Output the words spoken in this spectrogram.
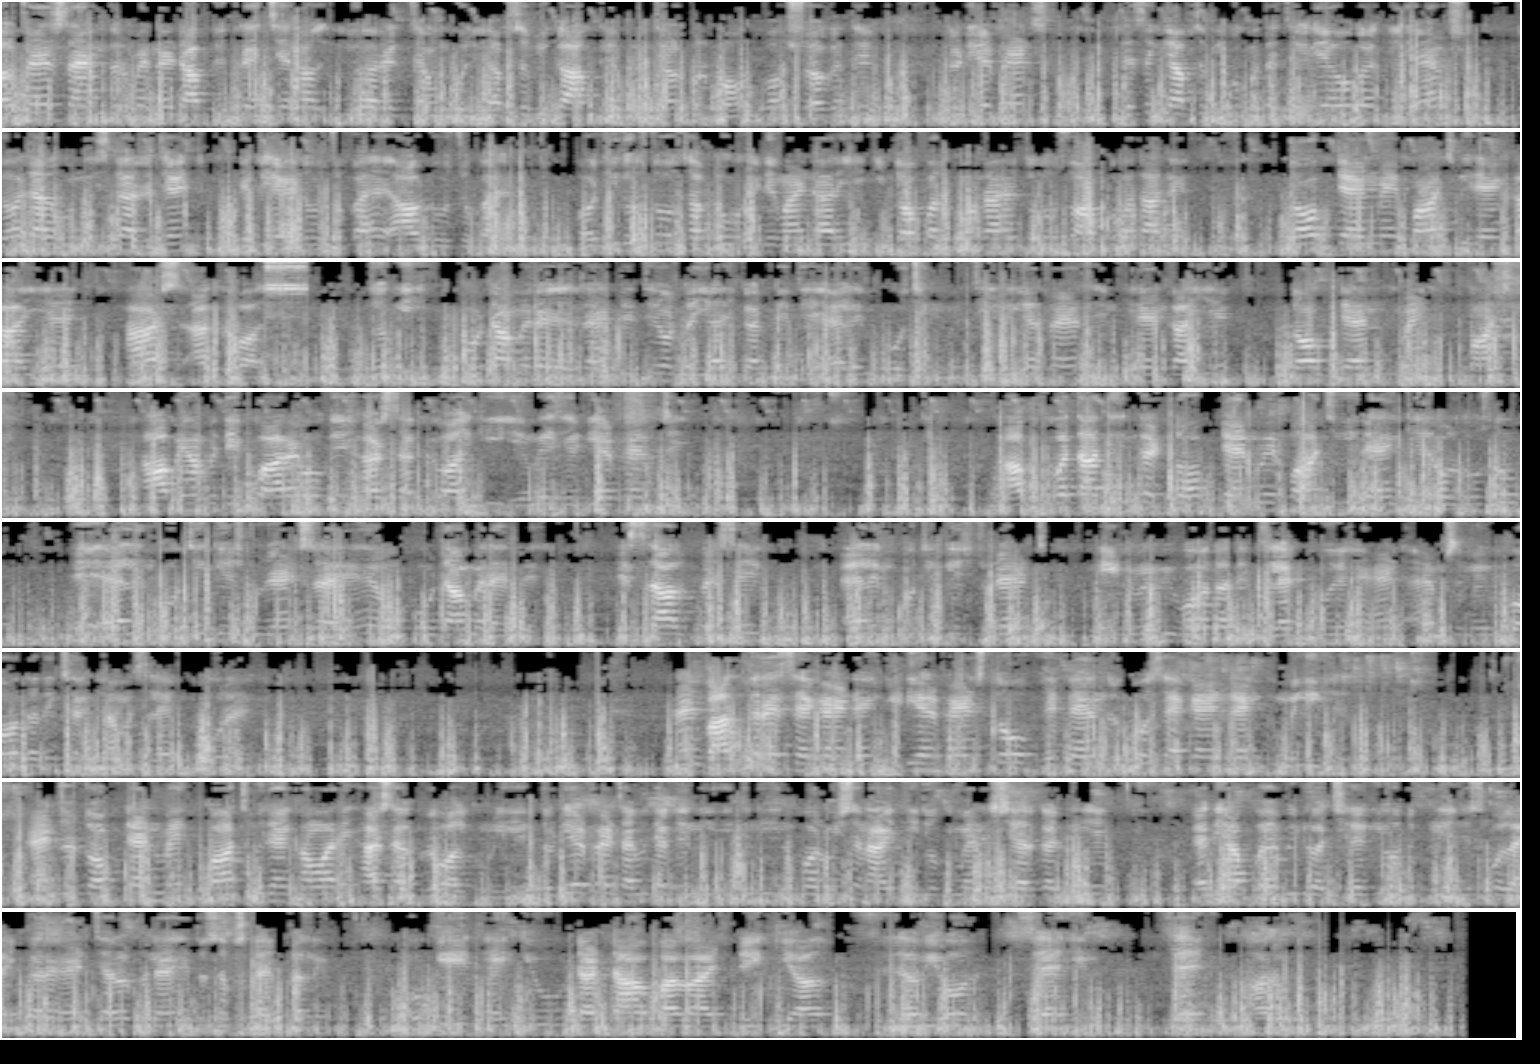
Hello friends I am Dharmendra आप देख रहे हैं चैनल यूआर एग्ज़ाम बोलिए आप सभी का आपके अपने चैनल पर बहुत बहुत स्वागत है। तो डियर फ्रेंड्स जैसे कि आप सभी को पता चल गया होगा कि एम्स 2019 का रिज़ल्ट डिक्लेयर हो चुका है आउट हो चुका है। और जी दोस्तों सब लोगों की डिमांड आ रही है कि टॉपर कौन रहा है? तो दोस्तों आपको बता दें टॉप टेन में पाँचवीं रैंक आई है हर्ष अग्रवाल जो कि कोटा में रह, रहते थे और तैयारी करते थे एल कोचिंग में। जी डियर फ्रेंड्स इनकी रैंक आई है टॉप टेन पाँचवीं आप यहाँ पे देख पा रहे होंगे हर्ष अग्रवाल की इमेज डियर फ्रेंड्स जी आपको बता दें इनका टॉप टेन में पाँचवीं रैंक है और दोस्तों, ये एल एन कोचिंग के स्टूडेंट्स रहे हैं और कोटा में रहते हैं। इस साल फिर से एल एन कोचिंग के स्टूडेंट्स नीट में भी बहुत अधिक सिलेक्ट हुए हैं एंड एम्स में भी बहुत अधिक संख्या में सिलेक्ट हो रहे हैं। एंड बात करें सेकंड रैंक की डियर फ्रेंड्स तो हितेंद्र को मिली जो टॉप टेन में पांचवी रैंक हमारे हर्ष अग्रवाल को मिली है। तो डियर फ्रेंड्स अभी तक इतनी इन्फॉर्मेशन आई थी जो कि मैंने शेयर कर दी है, यदि आपको यह वीडियो अच्छी लगी हो तो प्लीज़ इसको लाइक करें एंड चैनल पर नए हैं तो सब्सक्राइब कर लें। Okay thank you tata bye bye take care love you all जय हिंद, जय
